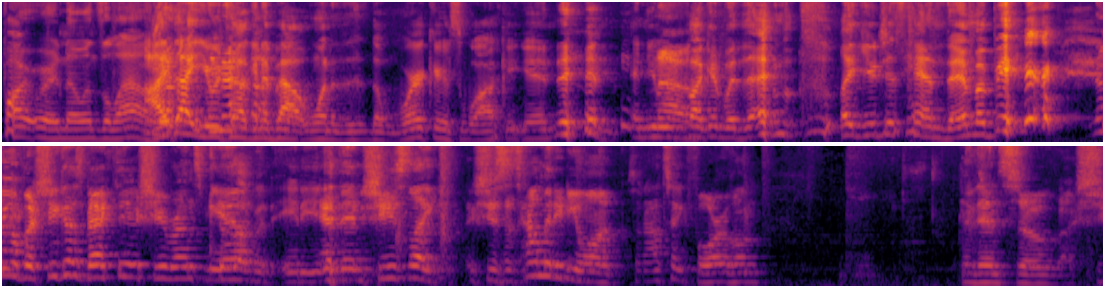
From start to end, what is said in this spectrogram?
part where no one's allowed. I thought you were No. talking about one of the, the workers walking in, and you No. were fucking with them. Like you just hand them a beer. No, but she goes back there. She runs me out, I'm an idiot. and then she's like, she says, "How many do you want?" I said, "I'll take four of them." And then so uh, she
